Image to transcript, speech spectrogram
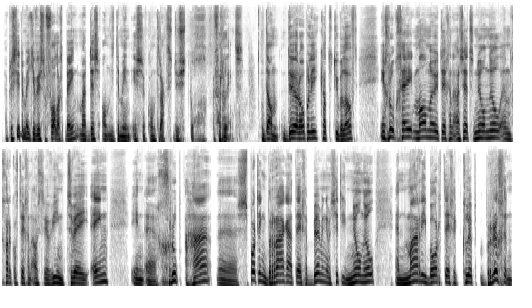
Hij presteert een beetje wisselvallig Been, maar desalniettemin is zijn contract dus toch verlengd. Dan de Europa League, ik had het u beloofd. In groep G, Malmö tegen AZ 0-0 en Garkov tegen Austria Wien 2-1. In uh, groep H, uh, Sporting Braga tegen Birmingham City 0-0. En Maribor tegen Club Brugge,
